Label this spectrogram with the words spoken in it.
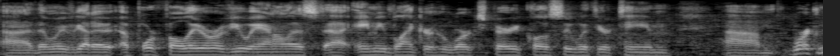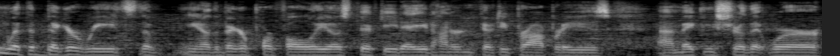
Uh, then we've got a, a portfolio review analyst, uh, Amy Blanker, who works very closely with your team, um, working with the bigger REITs, the you know the bigger portfolios, 50 to 850 properties, uh, making sure that we're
